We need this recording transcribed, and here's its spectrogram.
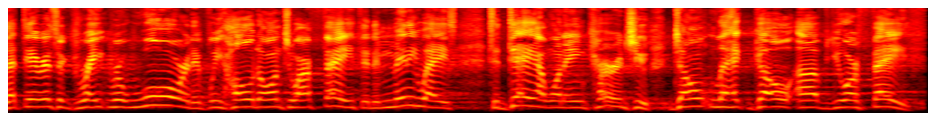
that there is a great reward if we hold on to our faith. And in many ways, today I want to encourage you don't let go of your faith.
